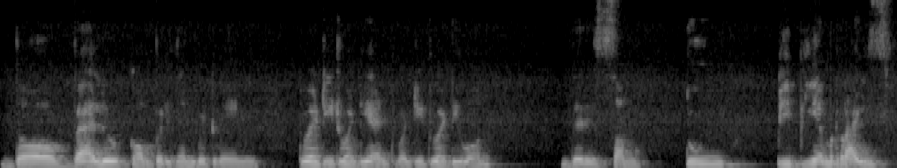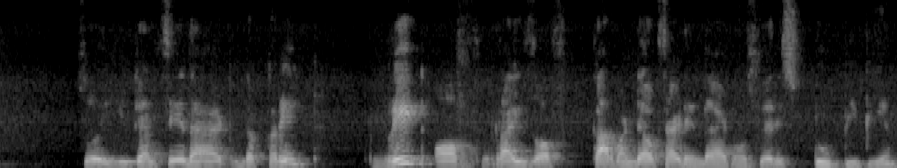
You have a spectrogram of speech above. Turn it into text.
the value comparison between 2020 and 2021, there is some 2 ppm rise. So you can say that the current rate of rise of carbon dioxide in the atmosphere is 2 ppm.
